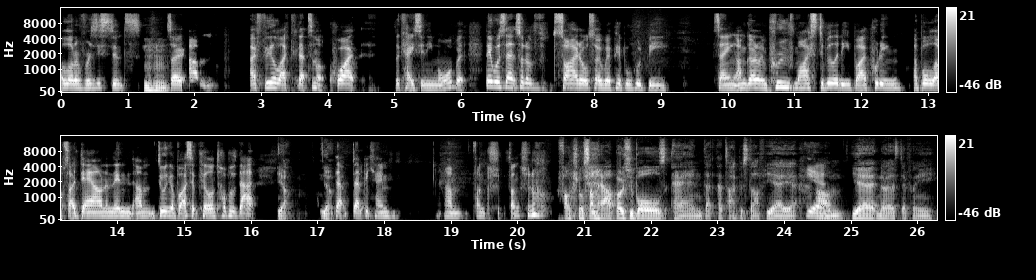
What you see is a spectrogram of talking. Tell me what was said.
a lot of resistance. Mm-hmm. So um, I feel like that's not quite the case anymore. But there was that sort of side also where people would be saying I'm going to improve my stability by putting a ball upside down and then um, doing a bicep curl on top of that. Yeah, yeah. That that became um, func- functional. Functional somehow, Bosu balls and that that type of stuff. Yeah, yeah, yeah. Um, yeah, no, that's definitely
